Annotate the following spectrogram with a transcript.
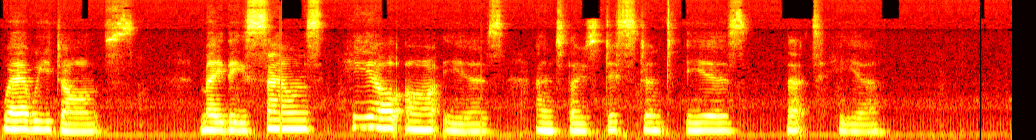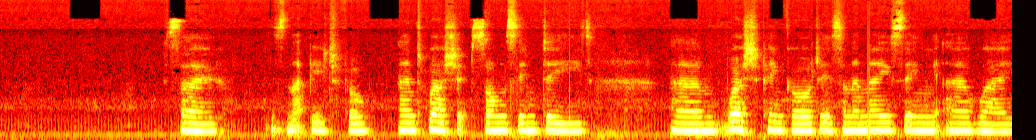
where we dance. May these sounds heal our ears and those distant ears that hear. So, isn't that beautiful? And worship songs indeed. Um, worshipping God is an amazing uh, way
